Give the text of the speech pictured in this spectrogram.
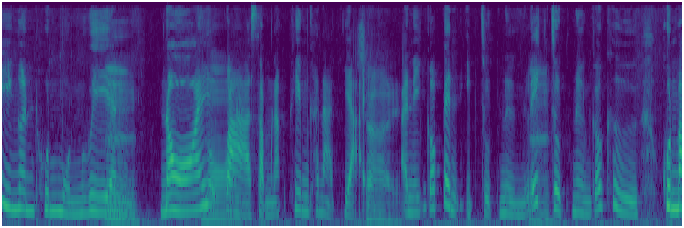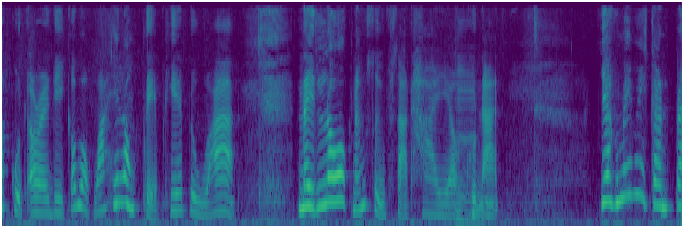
มีเงินทุนหมุนเวียนอืม น้อยน้อยกว่าสำนักพิมพ์ขนาดใหญ่ ใช่อันนี้ก็เป็นอีกจุดหนึ่งและอีอืกมจุดหนึ่งก็คือ คุณมากุฎอรดีก็บอกว่าให้ลองเปรียบเทียบดูว่า ในโลกหนังสือภาษาไทยอะคุณอาจยังไม่มีการแปล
